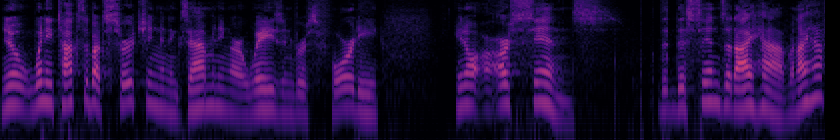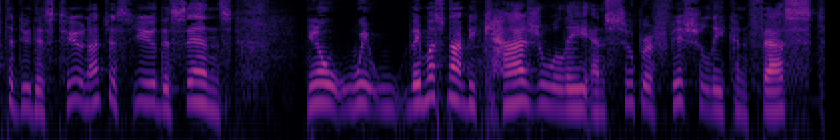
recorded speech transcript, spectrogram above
You know, when he talks about searching and examining our ways in verse 40, you know, our, our sins, the, the sins that I have, and I have to do this too, not just you, the sins, you know, we, they must not be casually and superficially confessed.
